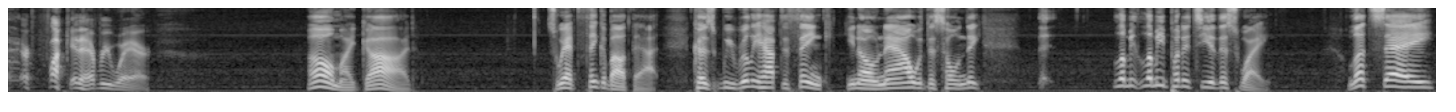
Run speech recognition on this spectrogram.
they're fucking everywhere. Oh my god. So we have to think about that because we really have to think. You know, now with this whole Nick, let me let me put it to you this way. Let's say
